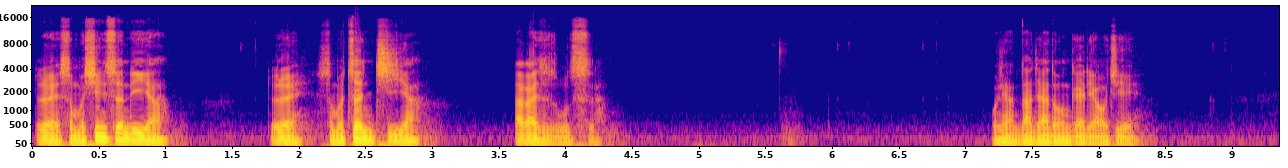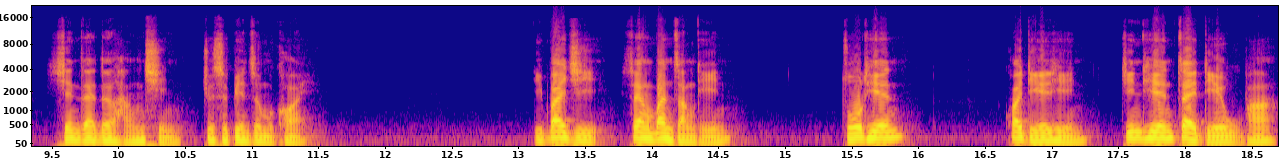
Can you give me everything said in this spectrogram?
对不对？什么新胜利啊，对不对？什么正机啊，大概是如此。我想大家都应该了解，现在的行情就是变这么快。礼拜几三点半涨停，昨天快跌停，今天再跌五趴。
